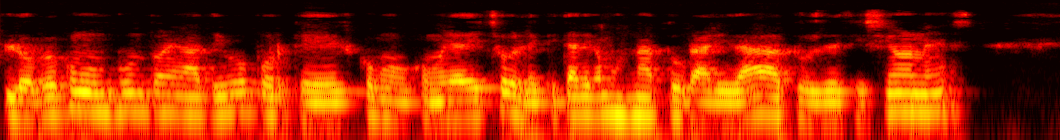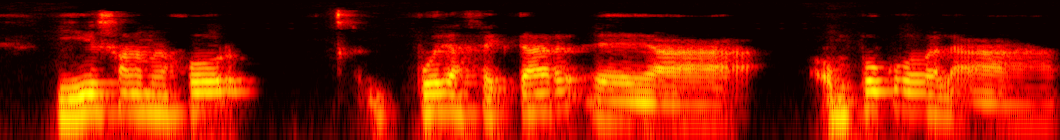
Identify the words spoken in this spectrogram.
lo veo como un punto negativo porque es como, como ya he dicho, le quita, digamos, naturalidad a tus decisiones, y eso a lo mejor puede afectar eh, a, un poco a la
